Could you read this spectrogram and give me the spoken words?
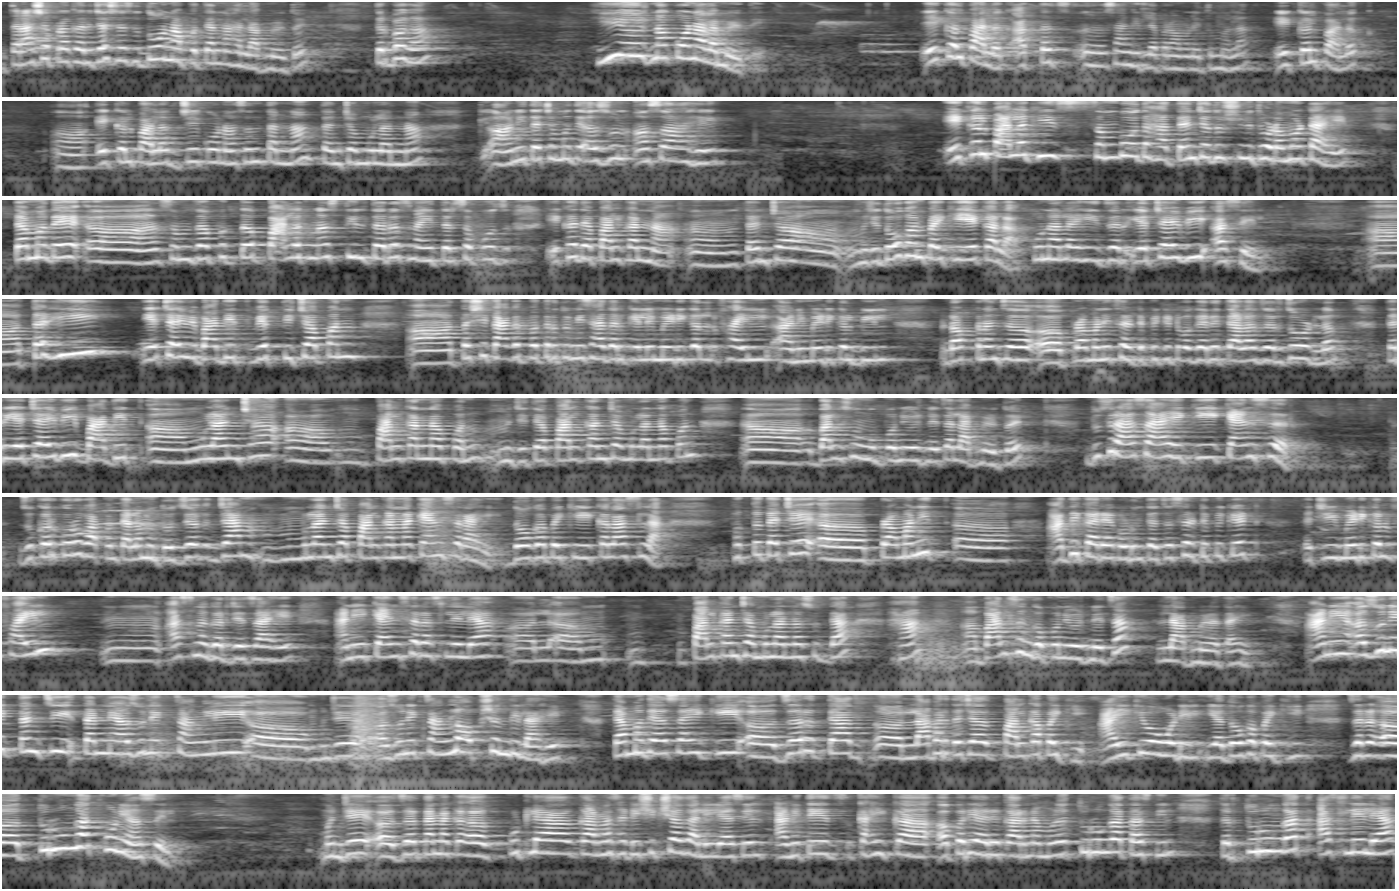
तर अशा प्रकारे जास्तीत जास्त दोन अपत्यांना हा लाभ मिळतोय. तर बघा ही योजना कोणाला मिळते? एकल पालक आत्ताच सांगितल्याप्रमाणे तुम्हाला एकल पालक एकल पालक जे कोण असेल त्यांना त्यांच्या मुलांना आणि त्याच्यामध्ये अजून असं आहे एकल पालक ही संबोध हा त्यांच्या दृष्टीने थोडा मोठा आहे. त्यामध्ये समजा फक्त पालक नसतील तरच नाही तर सपोज एखाद्या पालकांना त्यांच्या म्हणजे दोघांपैकी एकाला कुणालाही जर एच आय व्ही असेल तर ही एच आय व्ही बाधित व्यक्तीच्या पण तशी कागदपत्र तुम्ही सादर केले मेडिकल फाईल आणि मेडिकल बिल डॉक्टरांचं प्रमाणित सर्टिफिकेट वगैरे त्याला जर जोडलं तर एच आय व्ही बाधित मुलांच्या पालकांना पण म्हणजे त्या पालकांच्या मुलांना पण बालसंगोपन योजनेचा लाभ मिळतो आहे दुसरं असं आहे की कॅन्सर जो कर्करोग आपण त्याला म्हणतो जग ज्या मुलांच्या पालकांना कॅन्सर आहे दोघांपैकी एकाला असला फक्त त्याचे प्रमाणित अधिकाऱ्याकडून त्याचं सर्टिफिकेट त्याची मेडिकल फाईल असणं गरजेचं आहे. आणि कॅन्सर असलेल्या ल- पालकांच्या मुलांनासुद्धा हा बालसंगोपन योजनेचा लाभ मिळत आहे. आणि अजून एक त्यांची त्यांनी अजून एक चांगली म्हणजे अजून एक चांगलं ऑप्शन दिलं आहे. त्यामध्ये असं आहे की जर त्या लाभार्थ्याच्या पालकापैकी आई किंवा वडील या दोघांपैकी जर तुरुंगात कोणी असेल म्हणजे जर त्यांना क कुठल्या कारणासाठी शिक्षा झालेली असेल आणि ते काही का अपरिहार्य कारणामुळे तुरुंगात असतील तर तुरुंगात असलेल्या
